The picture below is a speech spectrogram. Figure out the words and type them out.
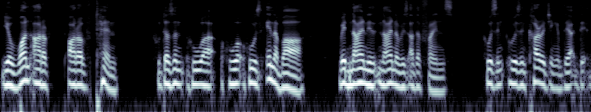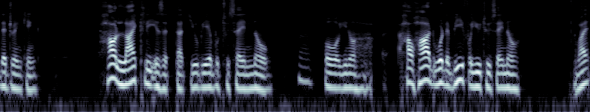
you're one out of out of 10 who doesn't who are who who's in a bar with nine nine of his other friends who's in, who is encouraging him they're, they're drinking how likely is it that you'll be able to say no? Mm. or you know how hard would it be for you to say no right?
